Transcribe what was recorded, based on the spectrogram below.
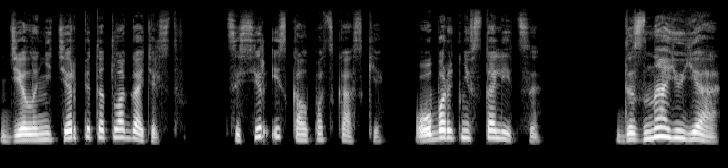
Дело не терпит отлагательств. Цесир искал подсказки. Оборотни в столице. Да знаю я!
